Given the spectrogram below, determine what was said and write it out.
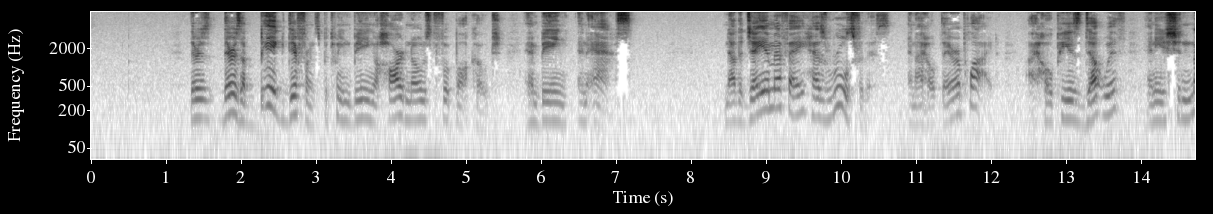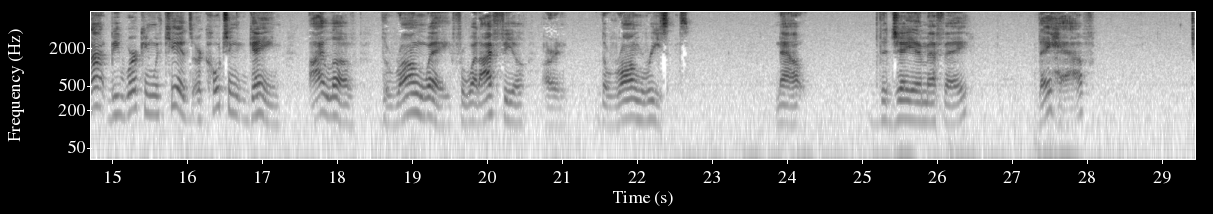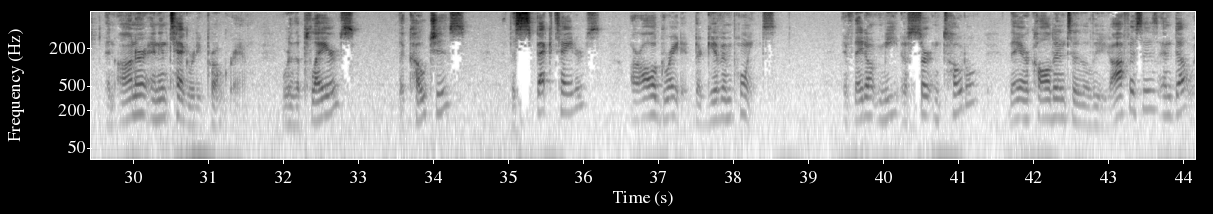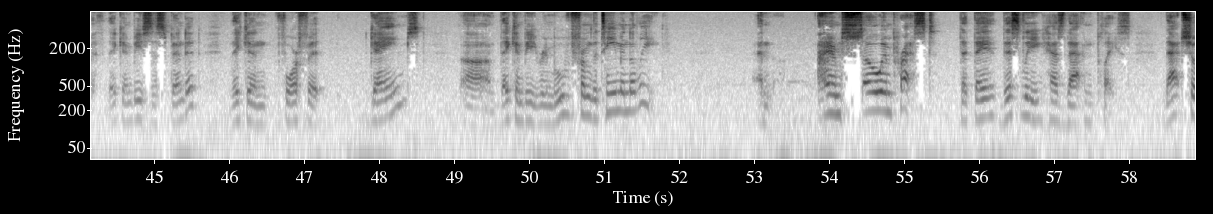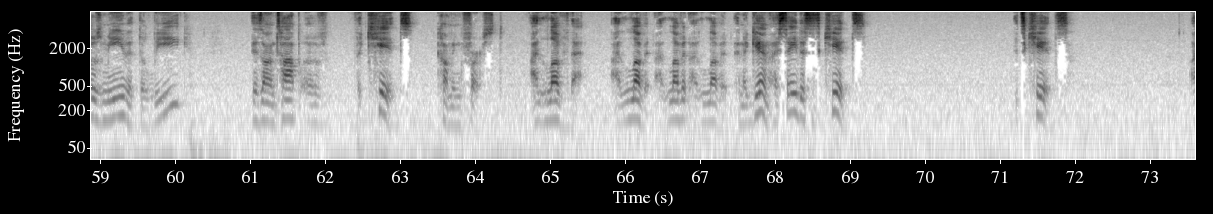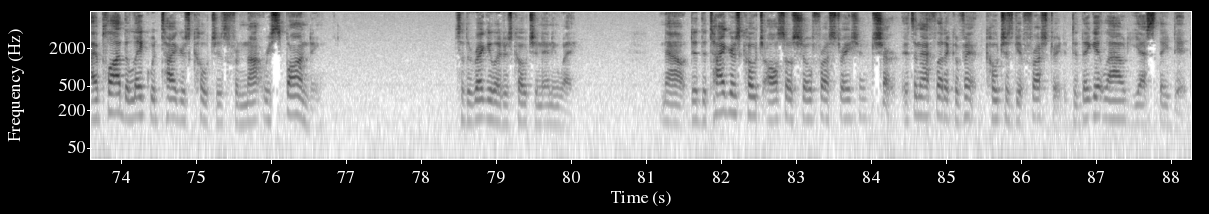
There's, there's a big difference between being a hard nosed football coach and being an ass. Now, the JMFA has rules for this, and I hope they are applied. I hope he is dealt with, and he should not be working with kids or coaching a game I love the wrong way for what I feel are in the wrong reasons. Now, the JMFA, they have an honor and integrity program where the players, the coaches, the spectators are all graded. They're given points. If they don't meet a certain total, they are called into the league offices and dealt with. They can be suspended, they can forfeit games, uh, they can be removed from the team in the league. And I am so impressed that they this league has that in place. That shows me that the league is on top of the kids coming first. I love that. I love it. I love it. I love it. And again, I say this is kids. It's kids. I applaud the Lakewood Tigers coaches for not responding to the regulators coach in any way. Now, did the Tigers coach also show frustration? Sure, it's an athletic event. Coaches get frustrated. Did they get loud? Yes, they did.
